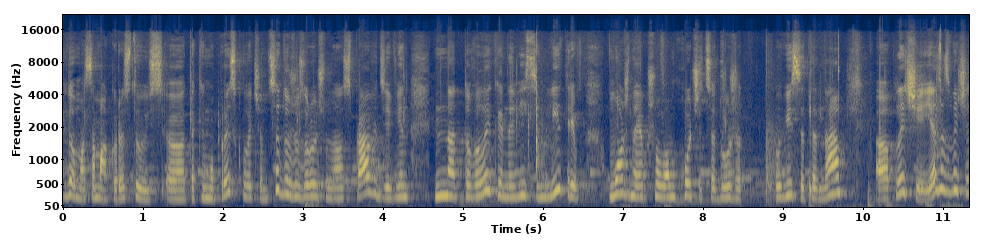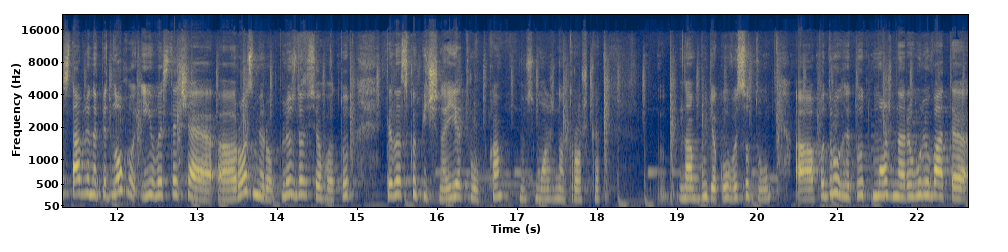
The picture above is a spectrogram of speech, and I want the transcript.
вдома сама користуюсь е, таким оприскувачем. Це дуже зручно насправді. Він не надто великий на 8 літрів. Можна, якщо вам хочеться дуже повісити на е, плечі. Я зазвичай ставлю на підлогу і вистачає е, розміру. Плюс до всього тут телескопічна є трубка. Ось можна трошки на будь-яку висоту. По-друге, тут можна регулювати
